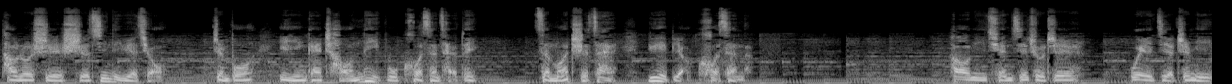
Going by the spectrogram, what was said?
倘若是实心的月球，震波也应该朝内部扩散才对，怎么只在月表扩散呢？好，你全接触之未解之谜，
